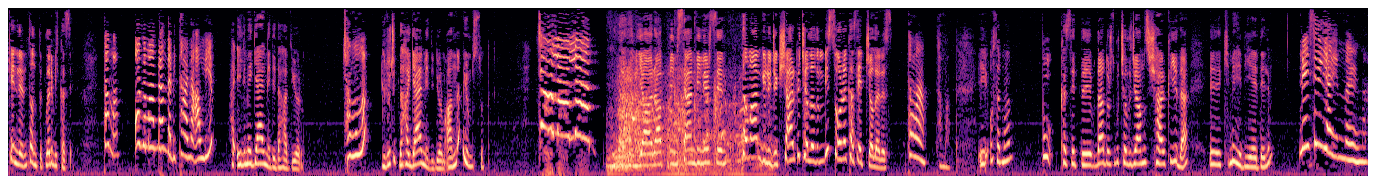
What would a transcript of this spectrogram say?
kendilerini tanıttıkları bir kaset. Tamam. O zaman ben de bir tane alayım. Ha elime gelmedi daha diyorum. Çalalım. Gülücük daha gelmedi diyorum anlamıyor musun? Çalalım. Ya Rabbim sen bilirsin. Tamam Gülücük şarkı çalalım biz sonra kaset çalarız. Tamam. Tamam. Ee, o zaman bu kaseti daha doğrusu bu çalacağımız şarkıyı da e, kime hediye edelim? Nesil yayınlarına.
